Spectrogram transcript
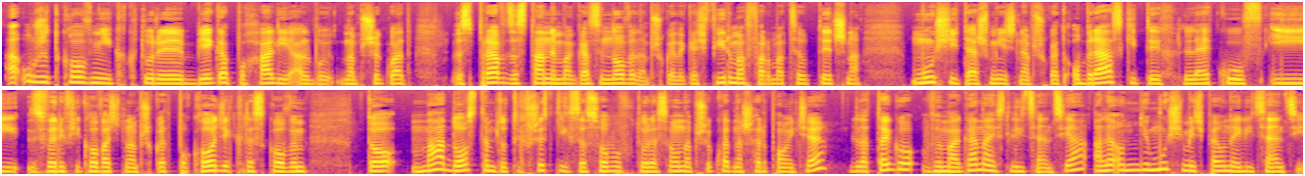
a użytkownik, który biega po hali albo na przykład sprawdza stany magazynowe, na przykład jakaś firma farmaceutyczna, musi też mieć na przykład obrazki tych leków i zweryfikować to na przykład po kodzie kreskowym, to ma dostęp do tych wszystkich zasobów, które są na przykład na SharePointie, dlatego wymagana jest licencja, ale on nie musi mieć pełnej licencji.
